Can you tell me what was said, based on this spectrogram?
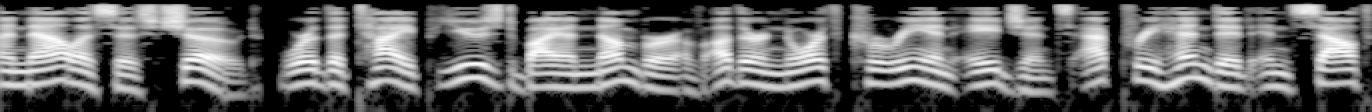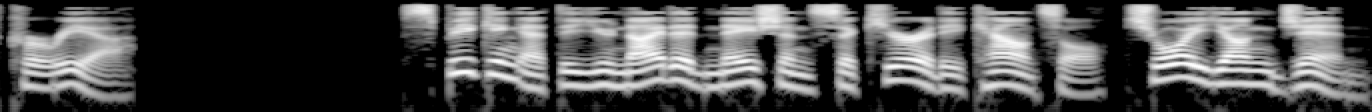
analysis showed, were the type used by a number of other North Korean agents apprehended in South Korea. Speaking at the United Nations Security Council, Choi Young-jin,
